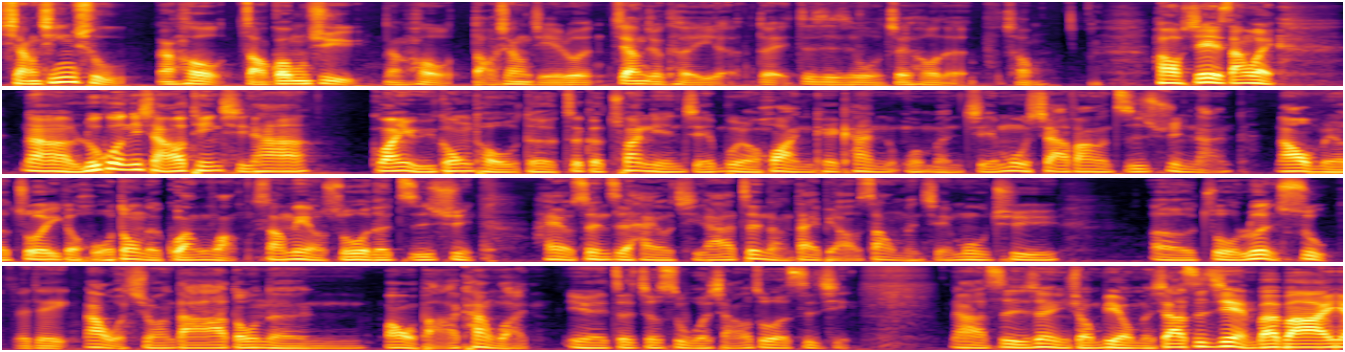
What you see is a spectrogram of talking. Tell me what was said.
想清楚，然后找工具，然后导向结论，这样就可以了。对，这就是我最后的补充。好，谢谢三位。那如果你想要听其他关于公投的这个串联节目的话，你可以看我们节目下方的资讯栏，然后我们有做一个活动的官网，上面有所有的资讯，还有甚至还有其他政党代表上我们节目去。呃，做论述，对对，那我希望大家都能帮我把它看完，因为这就是我想要做的事情。那是摄影雄辩，我们下次见，拜拜，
